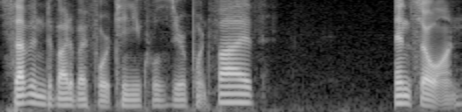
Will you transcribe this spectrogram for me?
7 divided by 14 equals 0 0.5, and so on.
